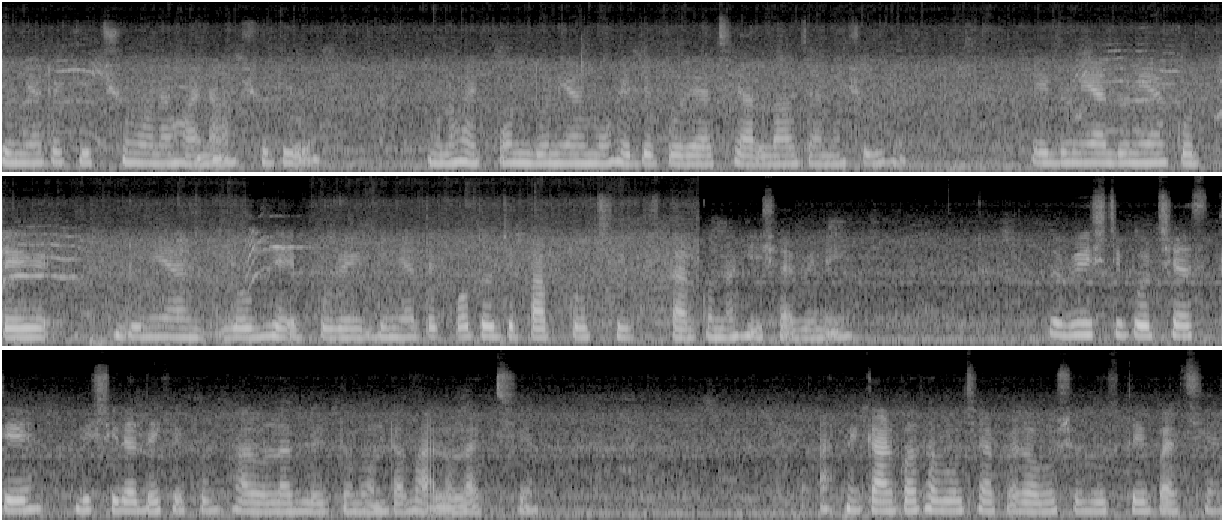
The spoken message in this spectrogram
দুনিয়াটা কিচ্ছু মনে হয় না। শুধু মনে হয় কোন দুনিয়ার মোহে যে পড়ে আছে, আল্লাহ জানে শুধু। এই দুনিয়া দুনিয়া করতে, দুনিয়ার লোভে পড়ে, দুনিয়াতে কত যে পাপ করছি, তার কোনো হিসাবই নেই। তো বৃষ্টি পড়ছে আজকে। বৃষ্টিটা দেখে খুব ভালো লাগল, একটু মনটা ভালো লাগছে। আমি কার কথা বলছি আপনারা অবশ্যই বুঝতেই পারছেন।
